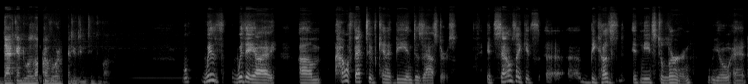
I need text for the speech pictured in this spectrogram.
that can do a lot of work that you didn't think about. With, with AI, um, how effective can it be in disasters? It sounds like it's uh, because it needs to learn you know, at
